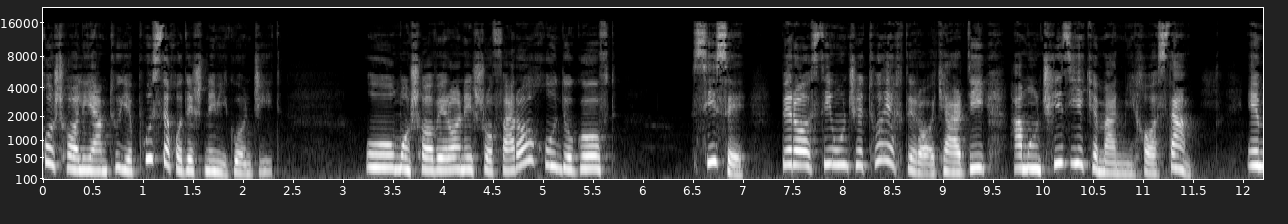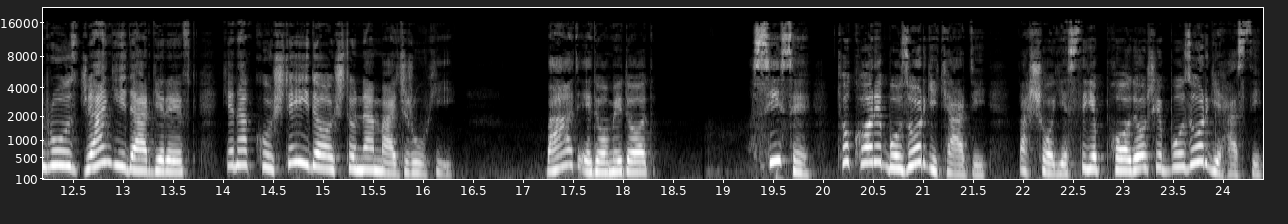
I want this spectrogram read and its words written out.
خوشحالیم توی پوست خودش نمی گنجید. او مشاورانش رو فرا خوند و گفت سیسه به راستی اون چه تو اختراع کردی همون چیزیه که من می‌خواستم. امروز جنگی در گرفت که نه کشته ای داشت و نه مجروحی. بعد ادامه داد سیسه تو کار بزرگی کردی و شایسته پاداش بزرگی هستی.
